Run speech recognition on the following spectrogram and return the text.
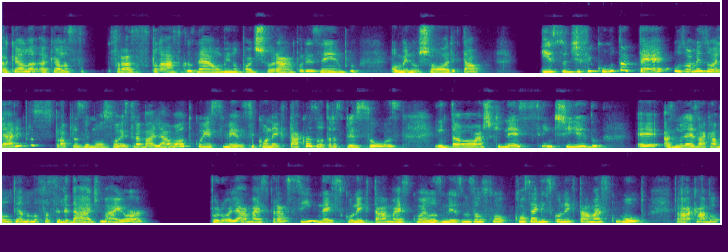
Aquela, aquelas frases clássicas, né? Ah, homem não pode chorar, por exemplo, homem não chora e tal. Isso dificulta até os homens olharem para suas próprias emoções, trabalhar o autoconhecimento, se conectar com as outras pessoas. Então, eu acho que nesse sentido, é, as mulheres acabam tendo uma facilidade maior por olhar mais para si, né, se conectar mais com elas mesmas, elas conseguem se conectar mais com o outro. Então acabam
